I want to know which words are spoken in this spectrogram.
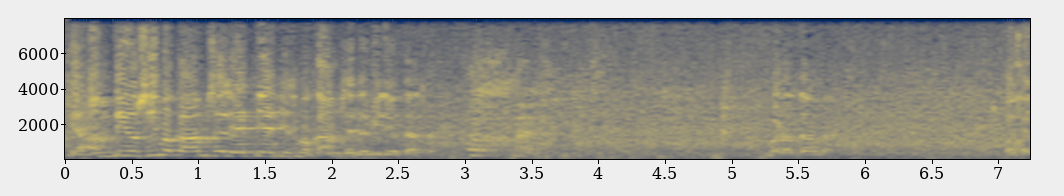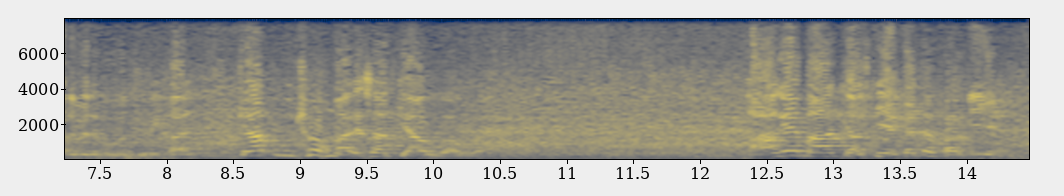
کہ ہم بھی اسی مقام سے لیتے ہیں جس مقام سے نبی لیتا تھا۔ بڑا دعویٰ۔ اور ختم نبوت کی بھی کہا کیا پوچھو ہمارے ساتھ کیا ہوا ہوا ہے؟ آگے بات چلتی ہے، کہتے فرق یہ ہے۔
